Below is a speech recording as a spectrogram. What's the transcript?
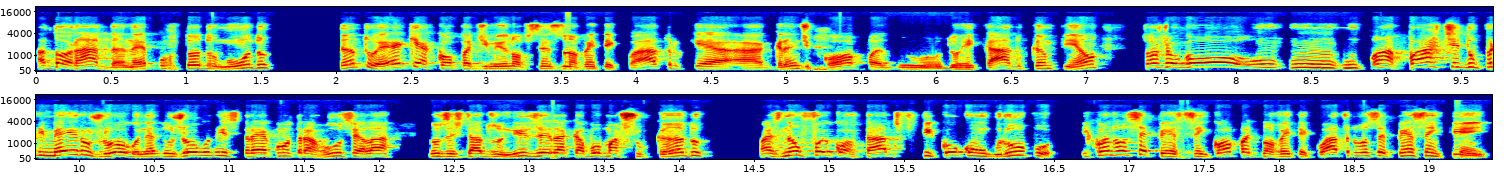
adorada né, por todo mundo. Tanto é que a Copa de 1994, que é a grande Copa do, do Ricardo, campeão, só jogou um, um, uma parte do primeiro jogo, né, do jogo de estreia contra a Rússia lá nos Estados Unidos. Ele acabou machucando mas não foi cortado, ficou com o grupo. E quando você pensa em Copa de 94, você pensa em quem?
